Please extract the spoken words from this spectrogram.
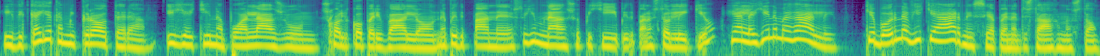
Ειδικά για τα μικρότερα ή για εκείνα που αλλάζουν σχολικό περιβάλλον, επειδή πάνε στο γυμνάσιο, π.χ. επειδή πάνε στο Λύκειο, η αλλαγή είναι μεγάλη και μπορεί να βγει και άρνηση απέναντι στο άγνωστο.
